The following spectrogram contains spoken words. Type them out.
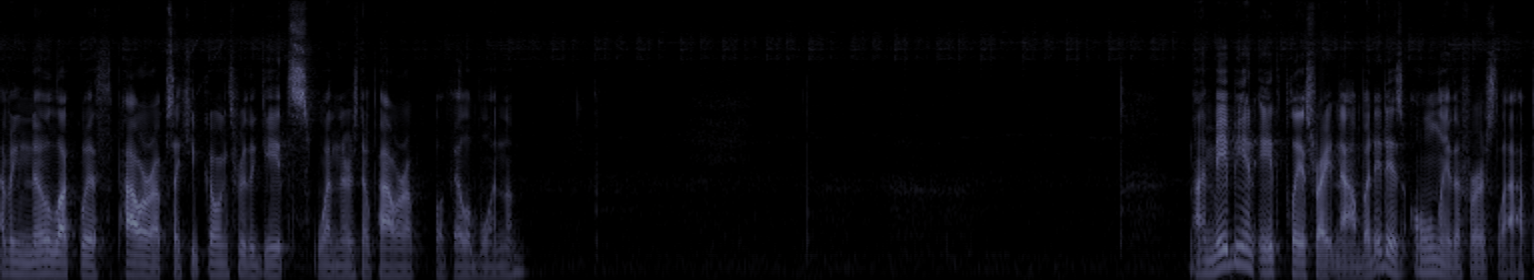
having no luck with power-ups. I keep going through the gates when there's no power-up available in them. I may be in eighth place right now, but it is only the first lap.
